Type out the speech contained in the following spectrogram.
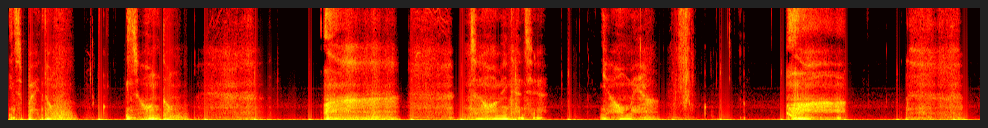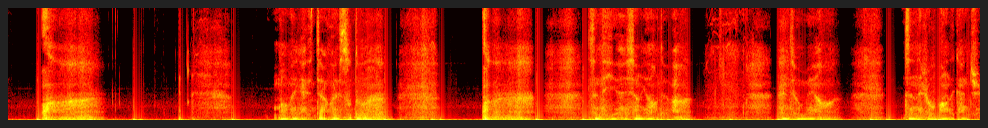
一直摆动，一直晃动。啊！这个画面看起来也好美啊！哇哇！宝贝开始加快速度了，身体也很想要，对吧？很久没有真的肉棒的感觉。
